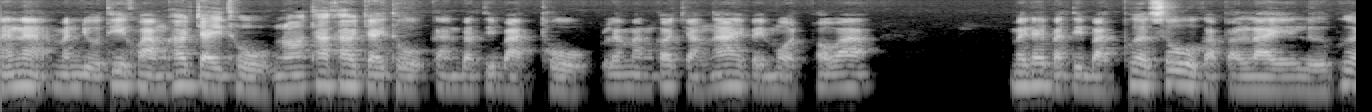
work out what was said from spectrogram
นั้นน่ะมันอยู่ที่ความเข้าใจถูกเนาะถ้าเข้าใจถูกการปฏิบัติถูก แล้วมันก็จะง่ายไปหมด เพราะว่าไม่ได้ปฏิบัติเพื่อสู้กับอะไรหรือเพื่อ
